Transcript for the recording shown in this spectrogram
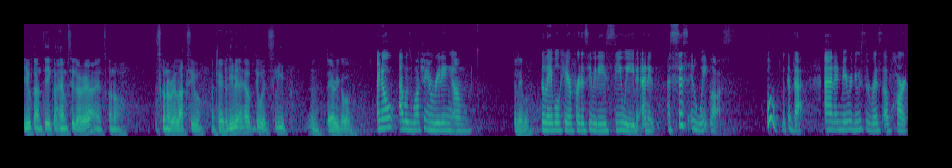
You can take a hemp cigarette and it's gonna it's gonna relax you. Okay. It even helps you with sleep. Hmm, there you go. I know I was watching and reading um, The label. the label here for the CBD seaweed, and it assists in weight loss. Ooh, look at that. And it may reduce the risk of heart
